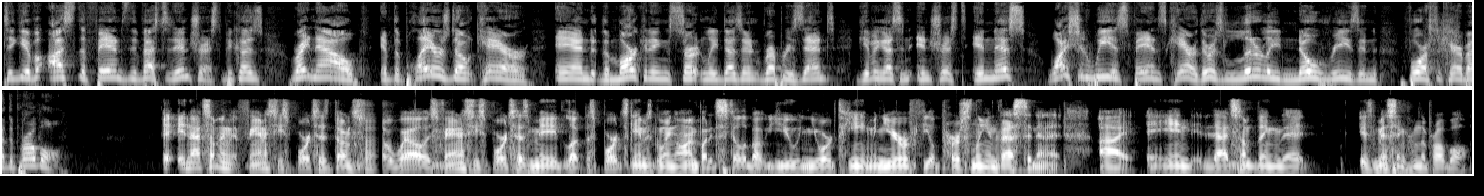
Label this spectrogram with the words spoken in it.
to give us the fans the vested interest? Because right now, if the players don't care and the marketing certainly doesn't represent giving us an interest in this, why should we as fans care? There is literally no reason for us to care about the Pro Bowl and that's something that fantasy sports has done so well is fantasy sports has made look the sports game is going on but it's still about you and your team and you feel personally invested in it. Uh, and that's something that is missing from the pro bowl.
